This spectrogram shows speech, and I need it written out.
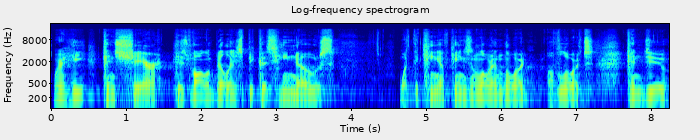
where he can share his vulnerabilities because he knows what the King of Kings and Lord and Lord of Lords can do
